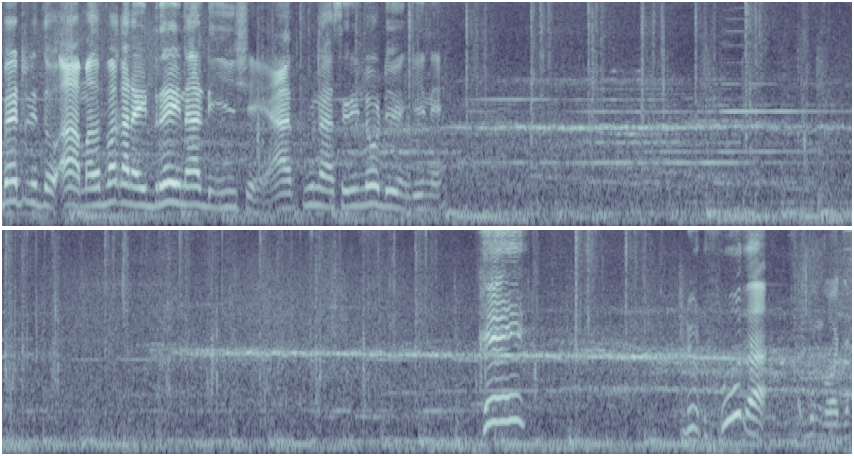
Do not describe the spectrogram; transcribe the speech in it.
Ati you battery though. Ah, motherfucker na drain hadi ishe. Hakuna si reload hiyo ingine. Hey. Dude, who the Hebu ngoja.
